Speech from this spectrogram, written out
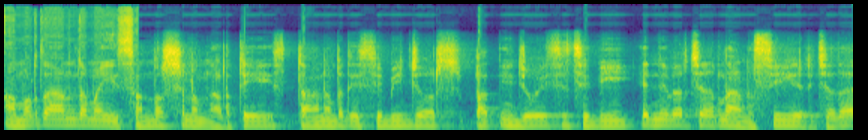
അമൃതാനന്ദമയി സന്ദർശനം നടത്തി സ്ഥാനപതി സിബി ജോർജ് പത്നി ജോയ്സ് സിബി എന്നിവർ ചേർന്നാണ് സ്വീകരിച്ചത്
